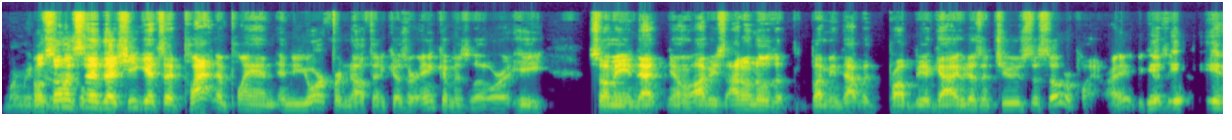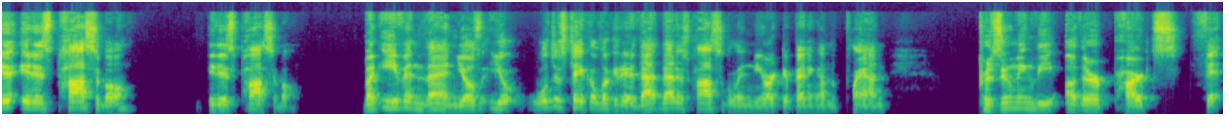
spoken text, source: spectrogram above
We Well, someone said that she gets a platinum plan in New York for nothing because her income is low, or he. So I mean that you know, obviously, I don't know the, but I mean that would probably be a guy who doesn't choose the silver plan, right? Because it, it, it, it is possible. It is possible. But even then, you'll you'll we'll just take a look at it. That that is possible in New York, depending on the plan, presuming the other parts fit,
